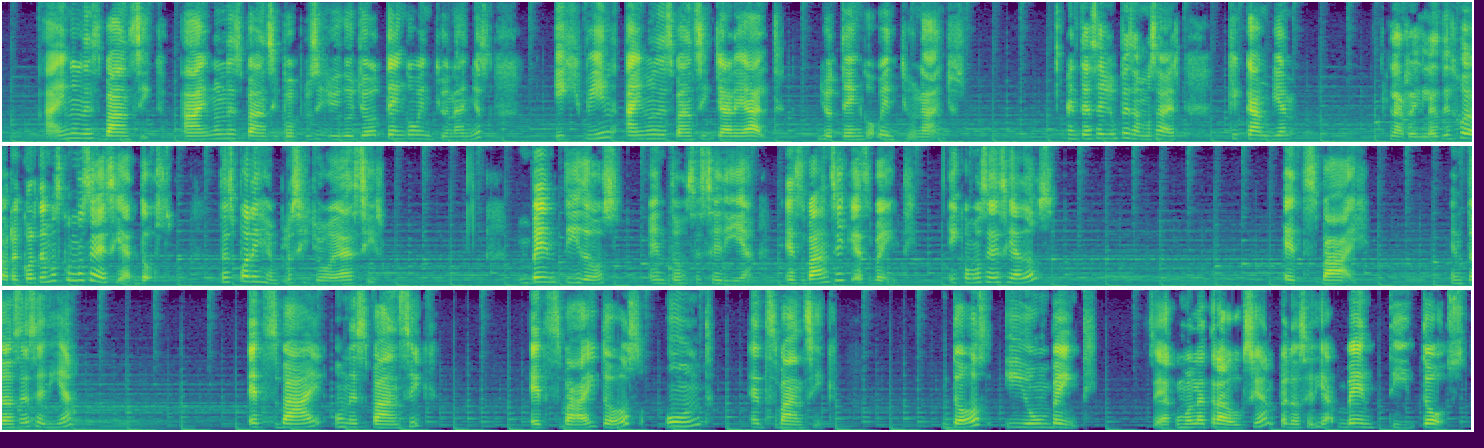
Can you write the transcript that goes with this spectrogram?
Ein und 20, ein und 20. Por ejemplo, si yo digo yo tengo 21 años, ich bin 21 Jahre alt. Yo tengo 21 años. Entonces ahí empezamos a ver que cambian las reglas del juego. Recordemos cómo se decía 2. Entonces, por ejemplo, si yo voy a decir 22, entonces sería Svansik es 20. ¿Y cómo se decía 2? It's by. Entonces sería It's by un Svansik. It's by 2 und Svansik. 2 y un 20 sea como la traducción, pero sería 22.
